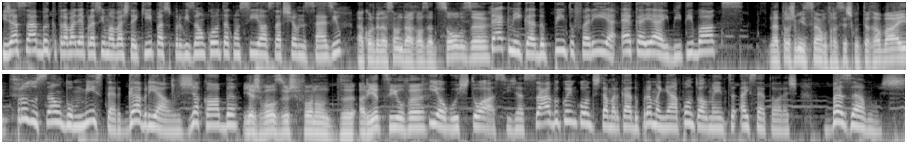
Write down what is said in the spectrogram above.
E já sabe que trabalha para si uma vasta equipa. A supervisão conta com o CEO Sarchão Nessásio. A coordenação da Rosa de Souza. Técnica de Pinto Faria, a.k.a. BT Box. Na transmissão, Francisco Terrabaite. Produção do Mr. Gabriel Jacob. E as vozes foram de Ariete Silva. E Augusto Ossi. Já sabe que o encontro está marcado para amanhã, pontualmente às 7 horas. Basamos.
